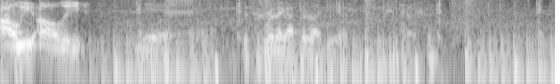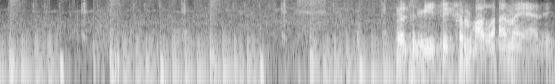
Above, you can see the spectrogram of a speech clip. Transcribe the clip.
Ali Ali. Yeah. This is where they got their idea. With the music from Hotline Miami.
